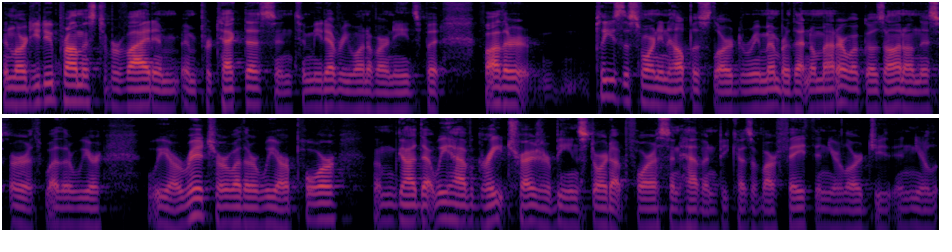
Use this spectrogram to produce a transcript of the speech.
And Lord, you do promise to provide and, and protect us and to meet every one of our needs. But Father, please this morning help us, Lord, to remember that no matter what goes on on this earth, whether we are, we are rich or whether we are poor, um, God, that we have great treasure being stored up for us in heaven because of our faith in your Lord, in your,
